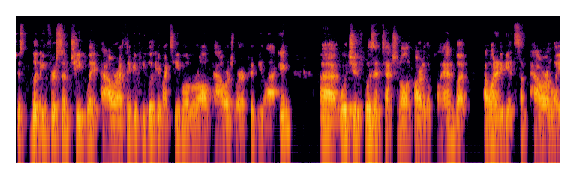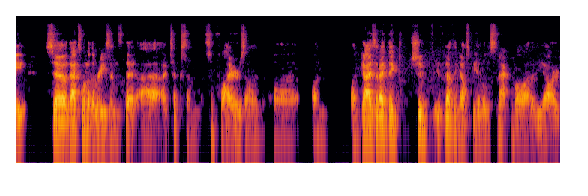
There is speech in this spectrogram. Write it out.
just looking for some cheap late power. I think if you look at my team overall, power is where it could be lacking, uh, which was intentional and part of the plan. But I wanted to get some power late. So that's one of the reasons that uh, I took some some flyers on uh, on on guys that I think should, if nothing else, be able to smack the ball out of the yard.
